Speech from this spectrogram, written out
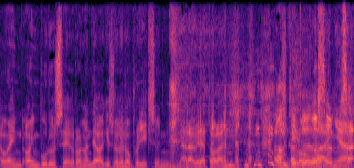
orain, orain buruz, eh, Groenlandia bakizu gero Mm. proiektzioen arabera eta holan auskalo, baina,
